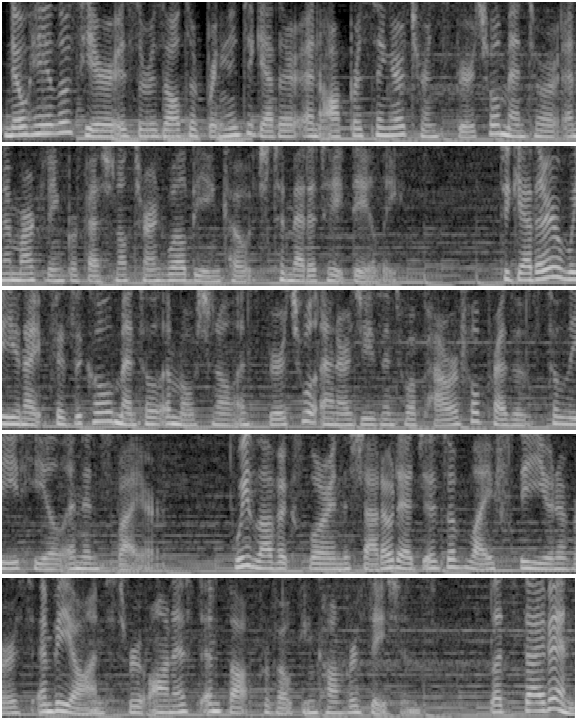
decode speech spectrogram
No Halos Here is the result of bringing together an opera singer turned spiritual mentor and a marketing professional turned well being coach to meditate daily. Together, we unite physical, mental, emotional, and spiritual energies into a powerful presence to lead, heal, and inspire. We love exploring the shadowed edges of life, the universe, and beyond through honest and thought provoking conversations. Let's dive in.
